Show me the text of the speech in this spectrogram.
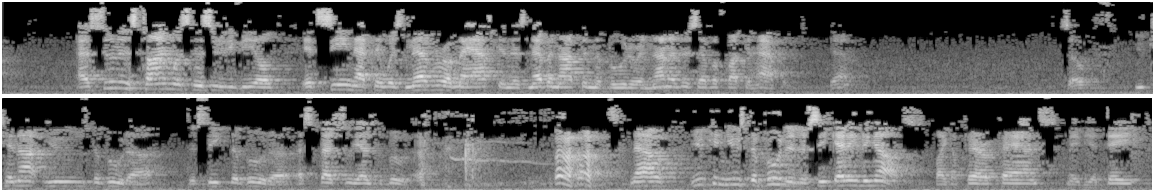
As soon as timelessness is revealed, it's seen that there was never a mask and there's never not been the Buddha and none of this ever fucking happened. Yeah? So, you cannot use the Buddha to seek the Buddha, especially as the Buddha. now, you can use the Buddha to seek anything else, like a pair of pants, maybe a date,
